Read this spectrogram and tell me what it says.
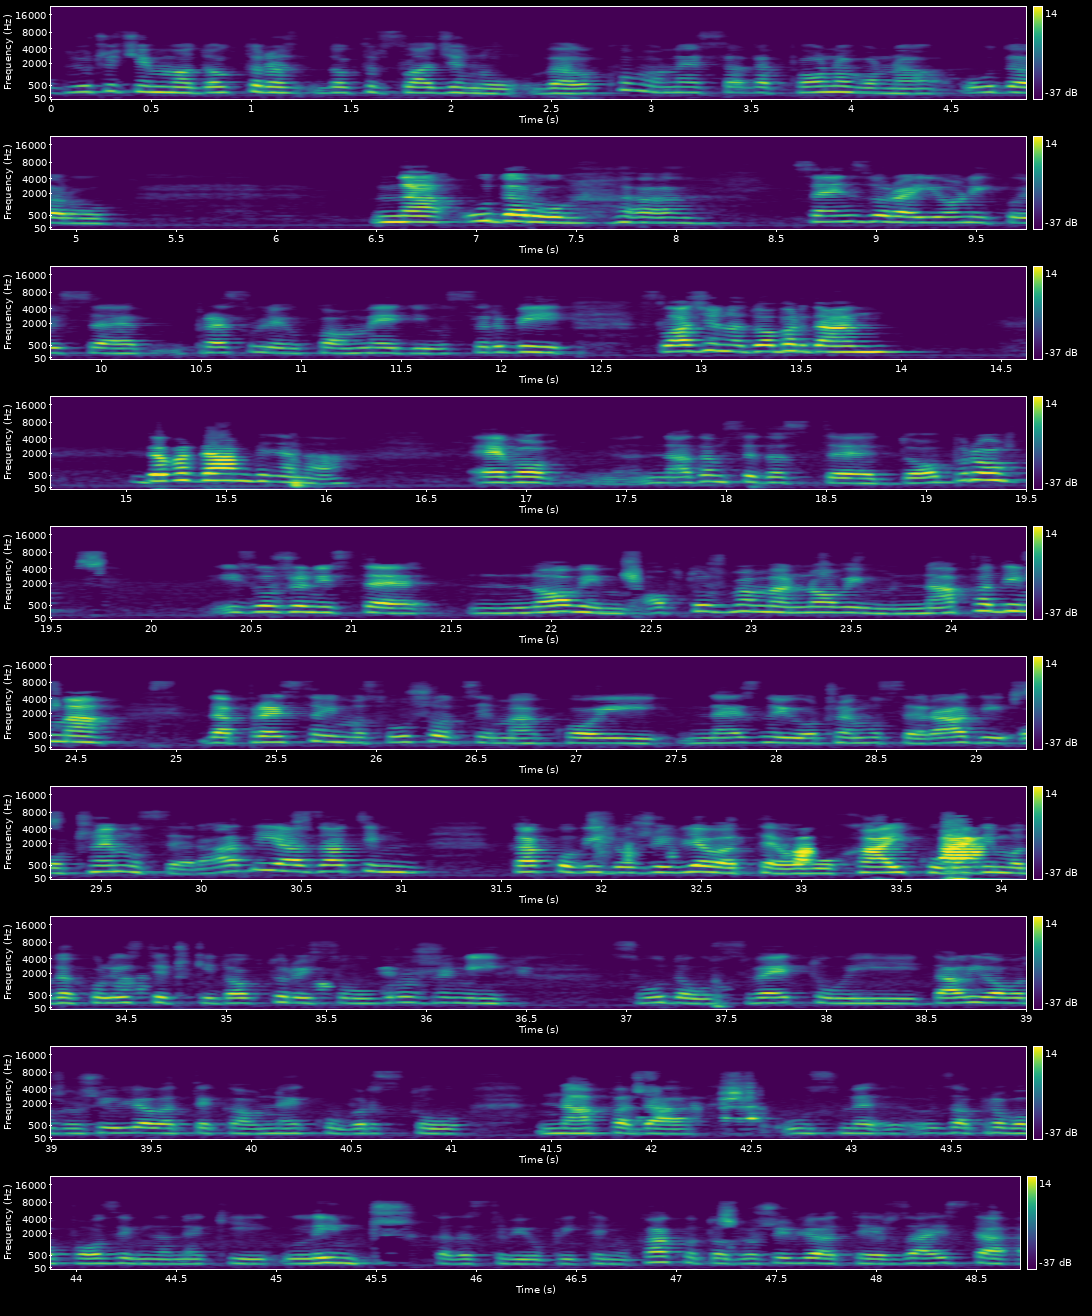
Uključit ćemo doktora, doktor Slađanu Velkom, ona je sada ponovo na udaru na udaru uh, cenzora i onih koji se predstavljaju kao mediji u Srbiji. Slađana, dobar dan. Dobar dan, Biljana. Evo, nadam se da ste dobro. Izloženi ste novim optužbama, novim napadima, da predstavimo slušalcima koji ne znaju o čemu se radi, o čemu se radi, a zatim kako vi doživljavate ovu hajku, vidimo da holistički doktori su ugroženi svuda u svetu i da li ovo doživljavate kao neku vrstu napada, zapravo poziv na neki linč kada ste vi u pitanju. Kako to doživljavate? Jer zaista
